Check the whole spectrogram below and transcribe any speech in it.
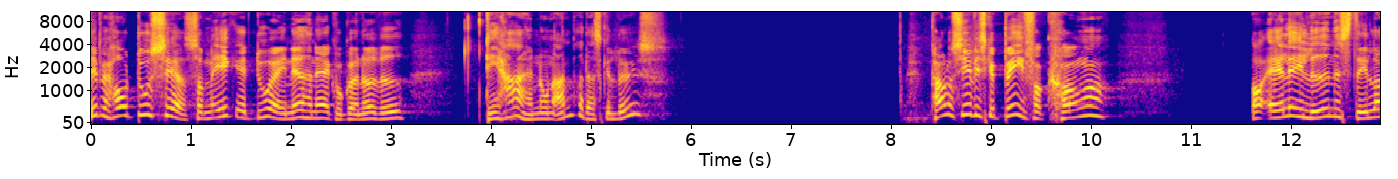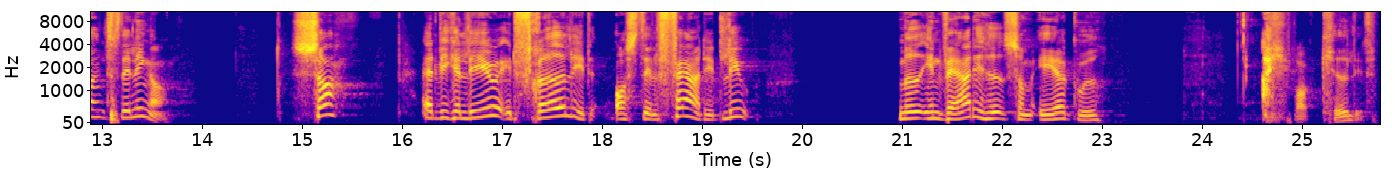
Det behov, du ser, som ikke at du er i nærheden af at kunne gøre noget ved, det har han nogle andre, der skal løse. Paulus siger, at vi skal bede for konger og alle i ledende stillinger. Så at vi kan leve et fredeligt og stilfærdigt liv med en værdighed, som ærer Gud. Ej, hvor kedeligt.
